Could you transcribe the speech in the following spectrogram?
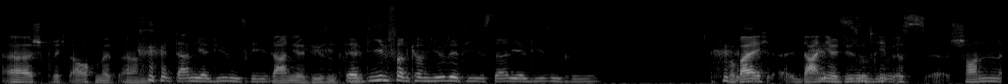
äh, spricht auch mit ähm, Daniel Düsentrieb. Daniel Der Düsentrieb. Dean von Community ist Daniel Düsentrieb. Wobei ich, Daniel So Düsentrieb gut. ist äh, schon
